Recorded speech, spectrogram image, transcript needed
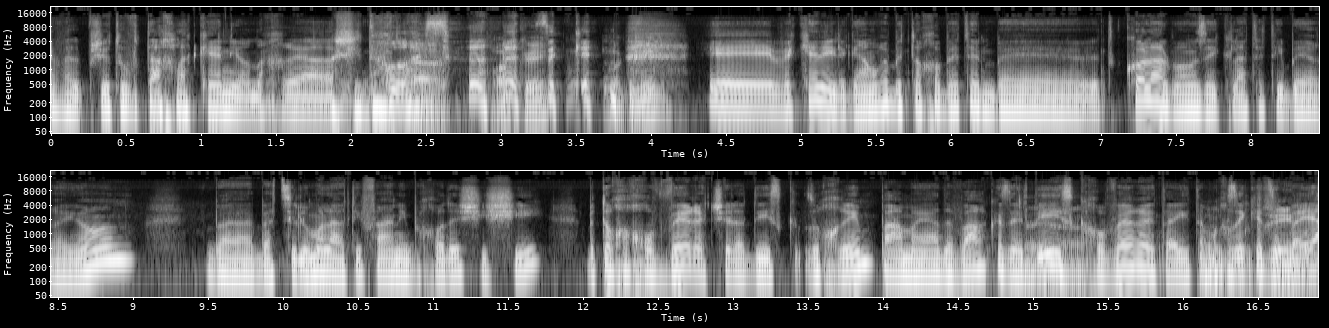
אבל פשוט הובטח לה קניון אחרי השידור אה, אז. אוקיי, כן. מגניב. אה, וכן, היא לגמרי בתוך הבטן, את כל האלבום הזה הקלטתי בהיריון, בצילום על העטיפה אני בחודש שישי, בתוך החוברת של הדיסק, זוכרים? פעם היה דבר כזה, דיסק, חוברת, היית מחזיק את זה ביד,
